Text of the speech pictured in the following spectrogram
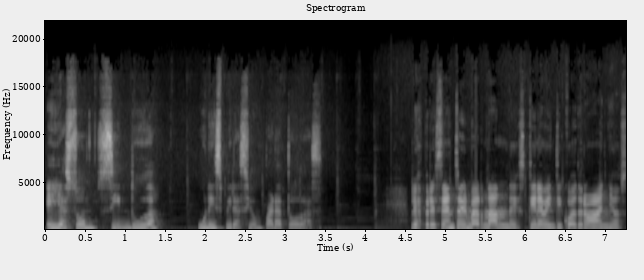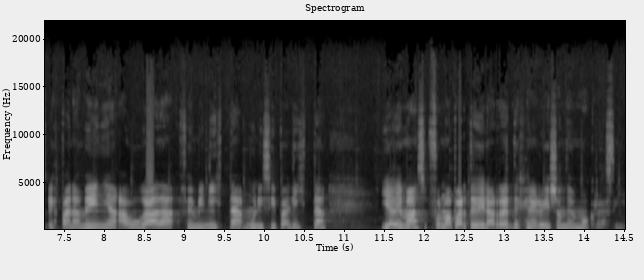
Ellas son, sin duda, una inspiración para todas. Les presento a Irma Hernández, tiene 24 años, es panameña, abogada, feminista, municipalista y además forma parte de la red de Generation Democracy.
